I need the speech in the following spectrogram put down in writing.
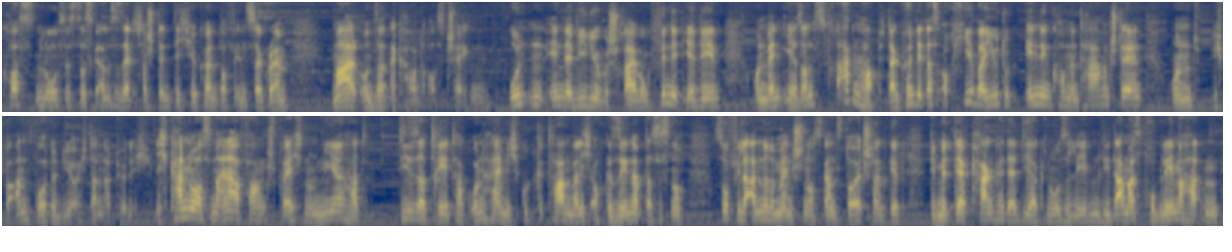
Kostenlos ist das Ganze selbstverständlich. Ihr könnt auf Instagram mal unseren Account auschecken. Unten in der Videobeschreibung findet ihr den und wenn ihr sonst Fragen habt, dann könnt ihr das auch hier bei YouTube in den Kommentaren stellen und ich beantworte die euch dann natürlich. Ich kann nur aus meiner Erfahrung sprechen und mir hat dieser Drehtag unheimlich gut getan, weil ich auch gesehen habe, dass es noch so viele andere Menschen aus ganz Deutschland gibt, die mit der Krankheit der Diagnose leben, die damals Probleme hatten,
